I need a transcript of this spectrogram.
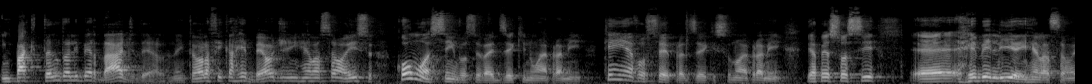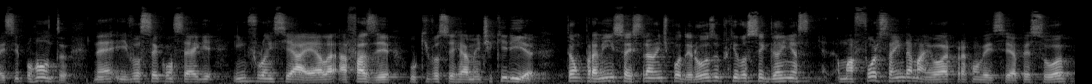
impactando a liberdade dela. Né? Então ela fica rebelde em relação a isso. Como assim você vai dizer que não é para mim? Quem é você para dizer que isso não é para mim? E a pessoa se é, rebelia em relação a esse ponto, né? e você consegue influenciar ela a fazer o que você realmente queria. Então, para mim, isso é extremamente poderoso porque você ganha uma força ainda maior para convencer a pessoa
